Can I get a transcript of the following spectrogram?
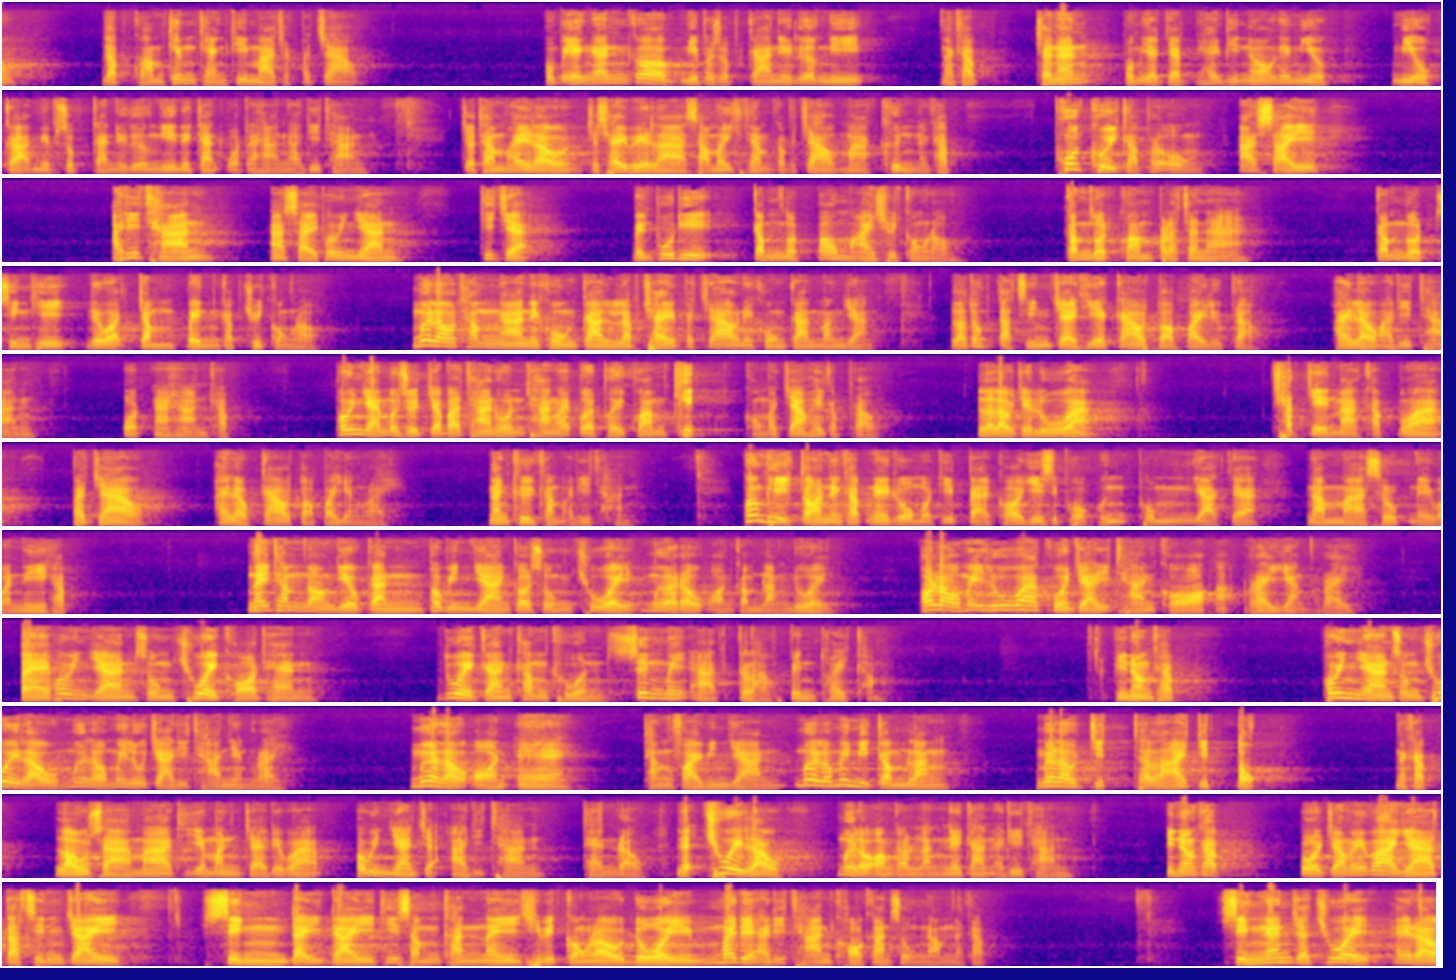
รับความเข้มแข็งที่มาจากพระเจ้า ผมเองนั้นก็มีประสบการณ์ในเรื่องนี้นะครับฉะนั้นผมอยากจะให้พี่น้องได้มีมีโอกาสมีประสบการณ์ในเรื่องนี้ในการอดอาหารอธิษฐาน จะทำให้เราจะใช้เวลาสามัคคีธรรมกับพระเจ้ามากขึ้นนะครับ พูดคุยกับพระองค์ อาศัยอธิษฐานอาศัยพระวิญญาณที่จะเป็นผู้ที่กำหนดเป้าหมายชีวิตของเรากำหนดความปรารถนากำหนดสิ่งที่เรียกว่าจำเป็นกับชีวิตของเรา เมื่อเราทำงานในโครงการหรือรับใช้พระเจ้าในโครงการบางอย่าง เราต้องตัดสินใจที่จะก้าวต่อไปหรือเปล่า ให้เราอธิษฐานอดอาหารครับพระวิญญาณบริสุทธิ์จะประทานหนทางและเปิดเผยความคิดของพระเจ้าให้กับเรา แล้วเราจะรู้ว่าชัดเจนมากครับว่าพระเจ้าให้เราก้าวต่อไปอย่างไร นั่นคือคำอธิษฐาน เพิ่มพีอีกตอนหนึ่งครับในโรมบทที่ 8 ข้อ 26 ผมผมอยากจะนำมาสรุปในวันนี้ครับ ในทำนองเดียวกัน พระวิญญาณก็ทรงช่วยเมื่อเราอ่อนกำลังด้วย เพราะเราไม่รู้ว่าควรจะอธิษฐานขออะไรอย่างไร แต่พระวิญญาณทรงช่วยขอแทนด้วยการข้ามครวญซึ่งไม่อาจกล่าวเป็นถ้อยคำพี่น้องครับ พระวิญญาณทรงช่วยเราเมื่อเราไม่รู้จะอธิษฐานอย่างไร เมื่อเราอ่อนแอทางฝ่ายวิญญาณ เมื่อเราไม่มีกำลัง เมื่อเราจิตถลายจิตตกนะครับ เราสามารถที่จะมั่นใจได้ว่า พระวิญญาณจะอธิษฐานแทนเรา และช่วยเราเมื่อเราอ่อนกำลังในการอธิษฐาน พี่น้องครับ โปรดจำไว้ว่าอย่าตัดสินใจ สิ่งใด ๆ ที่สำคัญในชีวิตของเราโดยไม่ได้อธิษฐานขอการทรงนำนะครับ สิ่งนั้นจะช่วยให้เรา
